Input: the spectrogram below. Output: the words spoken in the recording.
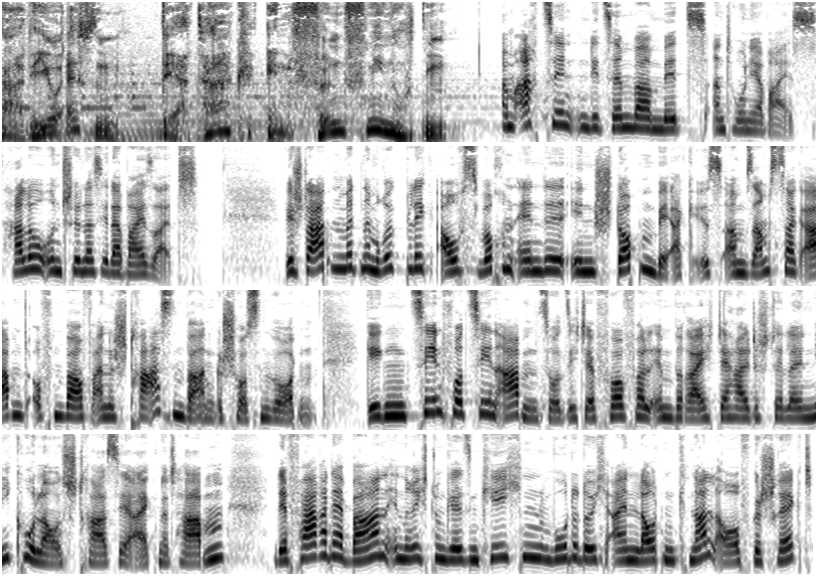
Radio Essen. Der Tag in fünf Minuten. Am 18. Dezember mit Antonia Weiß. Hallo und schön, dass ihr dabei seid. Wir starten mit einem Rückblick aufs Wochenende. In Stoppenberg ist am Samstagabend offenbar auf eine Straßenbahn geschossen worden. Gegen 10 vor 10 Abend soll sich der Vorfall im Bereich der Haltestelle Nikolausstraße ereignet haben. Der Fahrer der Bahn in Richtung Gelsenkirchen wurde durch einen lauten Knall aufgeschreckt.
